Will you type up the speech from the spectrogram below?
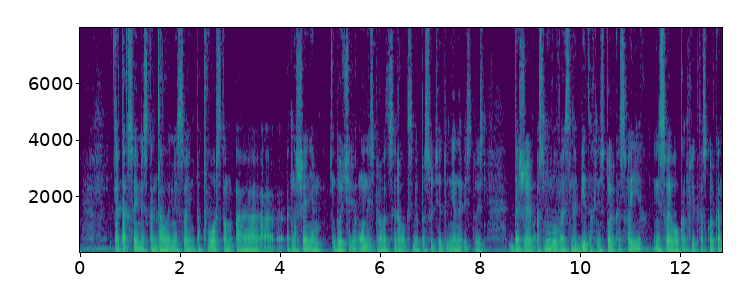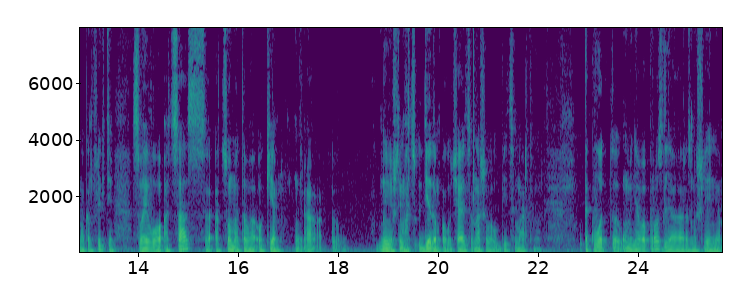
А так своими скандалами, своим потворством, а, отношением дочери он и спровоцировал к себе, по сути, эту ненависть. То есть даже основываясь на обидах не столько своих, не своего конфликта, сколько на конфликте своего отца с отцом этого Оке, а, нынешним отцу, дедом, получается, нашего убийцы Мартина. Так вот, у меня вопрос для размышления.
